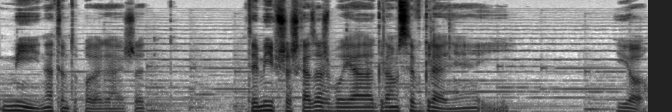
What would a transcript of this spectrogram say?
mi, na tym to polega, że ty mi przeszkadzasz, bo ja gram se w grę, nie? I... Jo.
